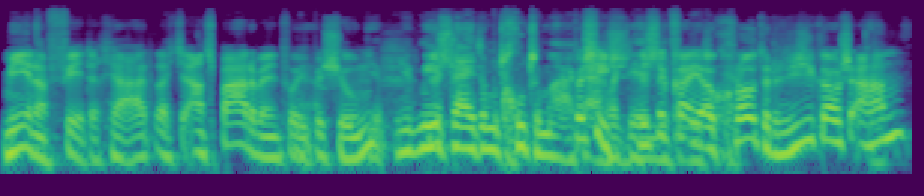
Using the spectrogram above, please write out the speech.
meer dan 40 jaar dat je aan het sparen bent voor je pensioen. Je, hebt meer dus, tijd om het goed te maken. Precies, dus dan kan je ook grotere risico's aan.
